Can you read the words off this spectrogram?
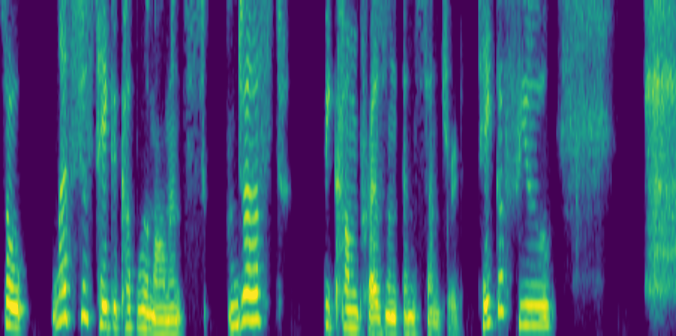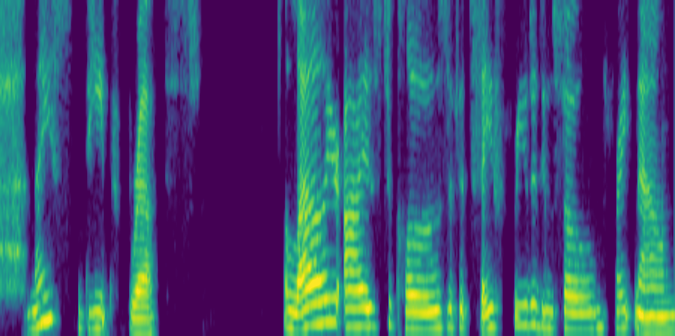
So let's just take a couple of moments and just become present and centered. Take a few nice deep breaths Allow your eyes to close if it's safe for you to do so right now.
